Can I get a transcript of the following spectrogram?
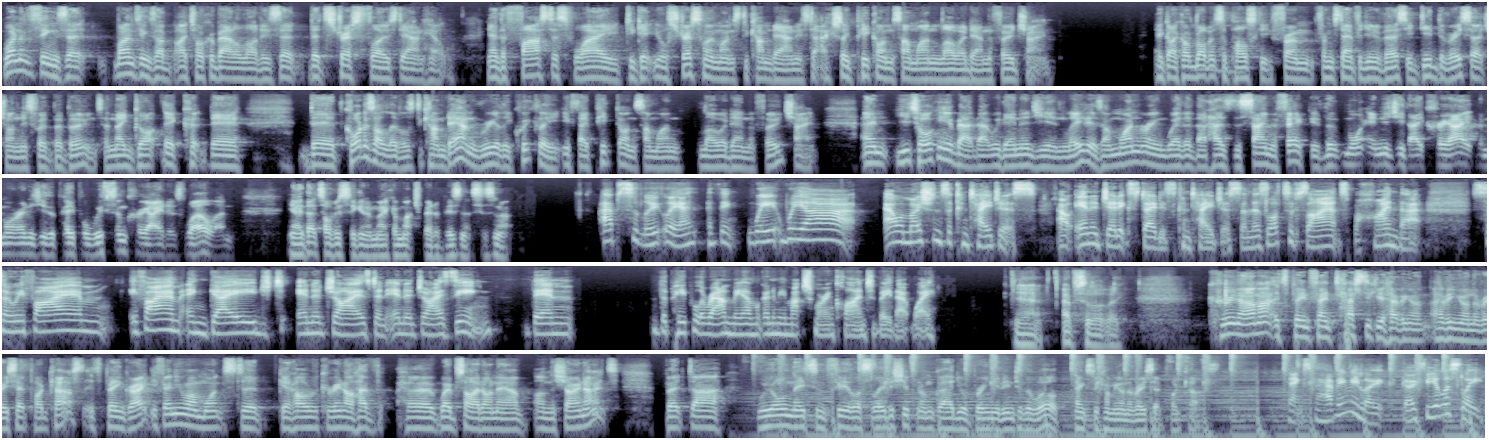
One of the things that one of the things I, I talk about a lot is that that stress flows downhill. You know, the fastest way to get your stress hormones to come down is to actually pick on someone lower down the food chain. A guy called Robert mm. Sapolsky from from Stanford University did the research on this with baboons, and they got their their their cortisol levels to come down really quickly if they picked on someone lower down the food chain. And you talking about that with energy and leaders, I'm wondering whether that has the same effect. If The more energy they create, the more energy the people with them create as well. And you know that's obviously going to make a much better business, isn't it? Absolutely. I, I think we we are our emotions are contagious. Our energetic state is contagious, and there's lots of science behind that. So if I am if I am engaged, energized, and energizing, then the people around me are going to be much more inclined to be that way. Yeah, absolutely. Armour, it's been fantastic you having on having you on the Reset podcast. It's been great. If anyone wants to get hold of Corinne, I'll have her website on our on the show notes. But uh, we all need some fearless leadership, and I'm glad you're bringing it into the world. Thanks for coming on the Reset podcast. Thanks for having me, Luke. Go fearlessly.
